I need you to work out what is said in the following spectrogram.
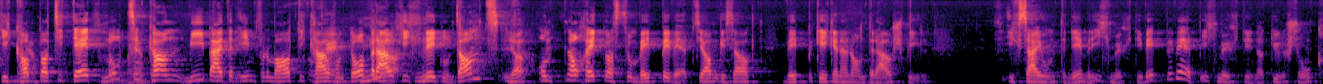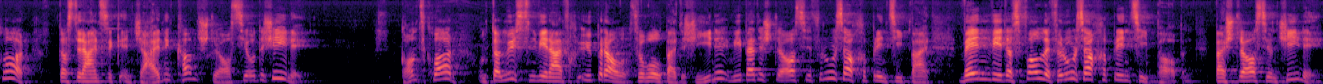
die Kapazität nutzen kann, wie bei der Informatik okay. auch. Und da brauche ich Redundanz ja. und noch etwas zum Wettbewerb. Sie haben gesagt, Web gegeneinander ausspielen. Ich sei Unternehmer, ich möchte Wettbewerb. Ich möchte natürlich schon klar, dass der Einzelne entscheiden kann, Straße oder Schiene. Ganz klar. Und da müssen wir einfach überall, sowohl bei der Schiene wie bei der Straße, Verursacherprinzip ein. Wenn wir das volle Verursacherprinzip haben, bei Straße und Schiene,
